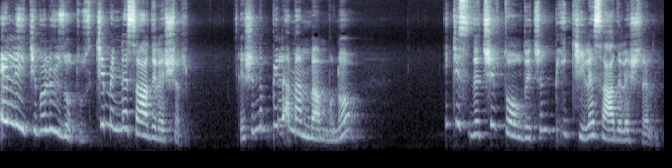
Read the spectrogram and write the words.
52 bölü 130 kiminle sadeleşir? E şimdi bilemem ben bunu. İkisi de çift olduğu için bir 2 ile sadeleştirelim.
